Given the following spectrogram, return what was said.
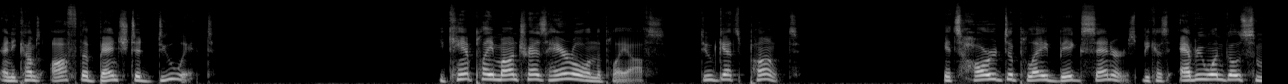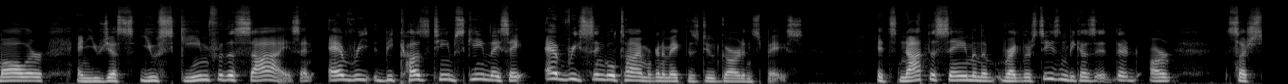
and he comes off the bench to do it. You can't play Montrezl Harrell in the playoffs. Dude gets punked. It's hard to play big centers because everyone goes smaller and you just you scheme for the size and every because teams scheme they say every single time we're going to make this dude guard in space. It's not the same in the regular season because it, there aren't such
